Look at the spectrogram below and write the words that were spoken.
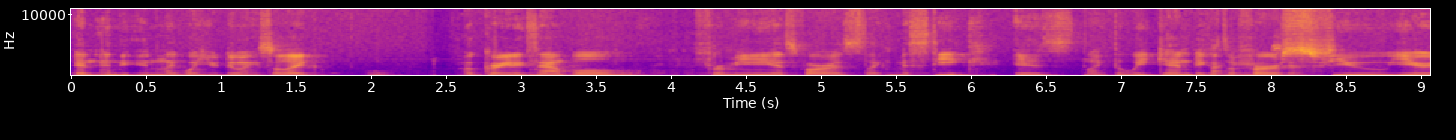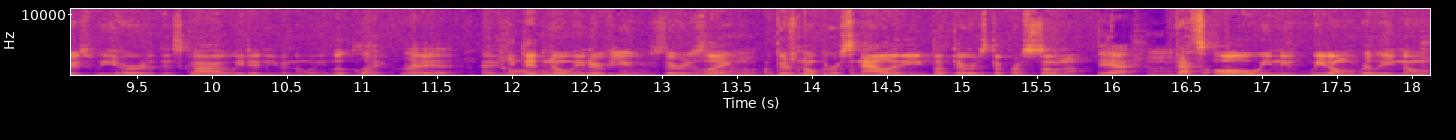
in in, the, in like what you're doing. So like a great example for me, as far as like mystique, is like the Weeknd because I the knew first said. few years we heard of this guy, we didn't even know what he looked like, right? Yeah. And he did no interviews. There was like, there's no personality, but there was the persona. Yeah. That's all we knew. We don't really know.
